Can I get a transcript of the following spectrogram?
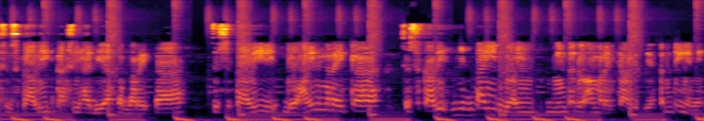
sekali kasih hadiah ke mereka sesekali doain mereka sesekali mintain doain minta doa mereka gitu ya. Penting ini.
